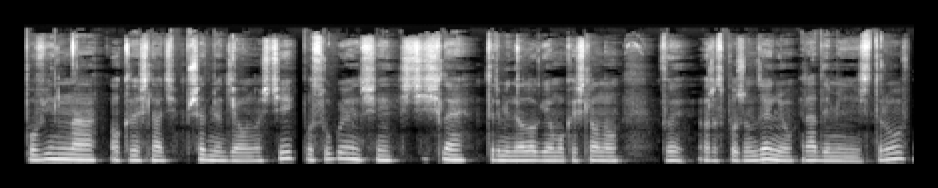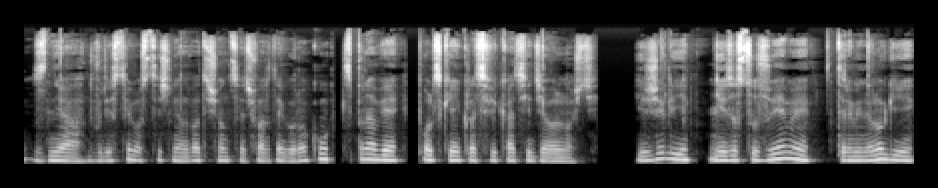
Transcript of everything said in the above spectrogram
powinna określać przedmiot działalności, posługując się ściśle terminologią określoną w rozporządzeniu Rady Ministrów z dnia 20 stycznia 2004 roku w sprawie polskiej klasyfikacji działalności. Jeżeli nie zastosujemy terminologii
